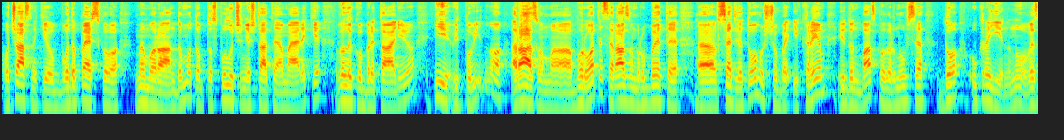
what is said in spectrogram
учасників Будапештського меморандуму, тобто Сполучені Штати Америки, Великобританію, і відповідно разом е, боротися, разом робити все для того, щоб і Крим, і Донбас повернувся до України. Ну ви знаєте,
